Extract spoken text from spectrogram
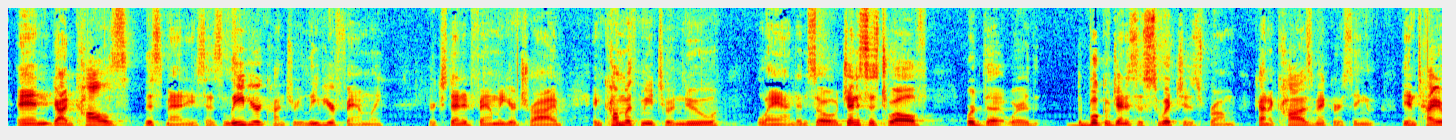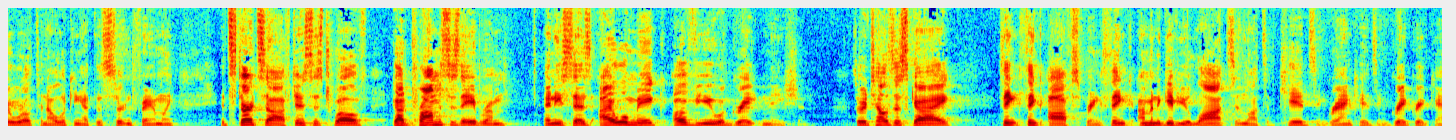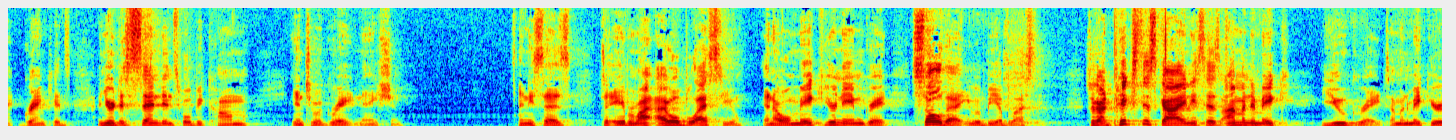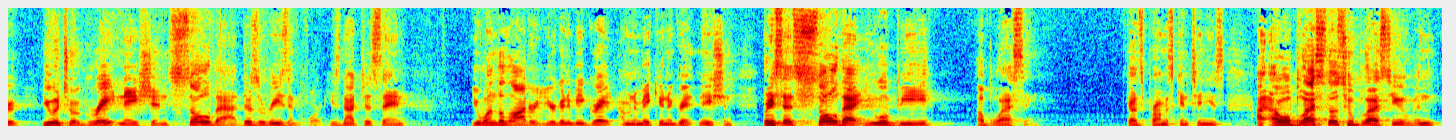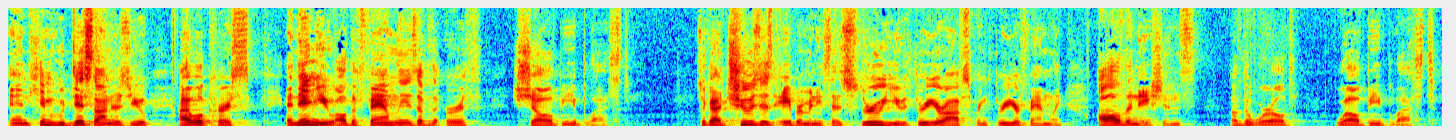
and God calls this man and he says, Leave your country, leave your family, your extended family, your tribe, and come with me to a new land. And so Genesis 12, where the, where the book of Genesis switches from kind of cosmic or seeing the entire world to now looking at this certain family, it starts off, Genesis 12, God promises Abram, and he says, I will make of you a great nation. So he tells this guy, think, think offspring. Think, I'm going to give you lots and lots of kids and grandkids and great great grandkids and your descendants will become into a great nation. And he says to Abram, I, I will bless you, and I will make your name great so that you would be a blessing. So God picks this guy, and he says, I'm going to make you great. I'm going to make your, you into a great nation so that there's a reason for it. He's not just saying, You won the lottery, you're going to be great. I'm going to make you in a great nation. But he says, So that you will be a blessing. God's promise continues I, I will bless those who bless you, and, and him who dishonors you, I will curse, and in you all the families of the earth shall be blessed. So God chooses Abram and he says, through you, through your offspring, through your family, all the nations of the world will be blessed.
